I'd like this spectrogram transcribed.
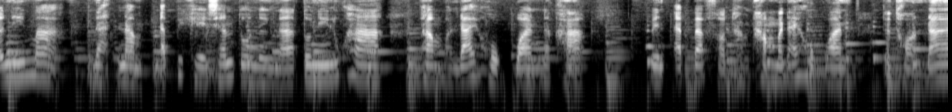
ตอนนี้มาแนะนำแอปพลิเคชันตัวหนึ่งนะ ตัวนี้ลูกค้าทำมาได้ 6 วันนะคะ เป็นแอปแบบสอบทำทำมาได้ 6 วันจะถอนได้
